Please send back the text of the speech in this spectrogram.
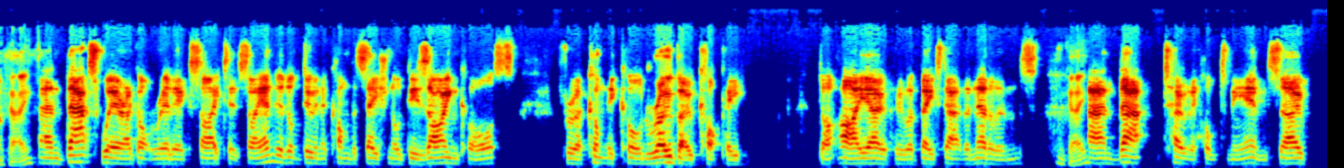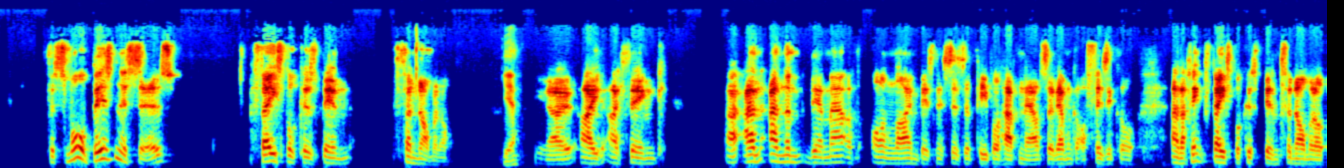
Okay. And that's where I got really excited. So I ended up doing a conversational design course through a company called RoboCopy, io who are based out of the netherlands. Okay. And that totally hooked me in. So for small businesses facebook has been phenomenal. Yeah. You know i i think and and the, the amount of online businesses that people have now so they haven't got a physical. And i think facebook has been phenomenal.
